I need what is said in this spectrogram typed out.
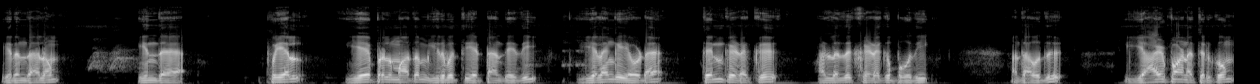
இருந்தாலும் இந்த புயல் ஏப்ரல் மாதம் இருபத்தி எட்டாம் தேதி இலங்கையோட தென்கிழக்கு அல்லது கிழக்கு பகுதி அதாவது யாழ்ப்பாணத்திற்கும்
